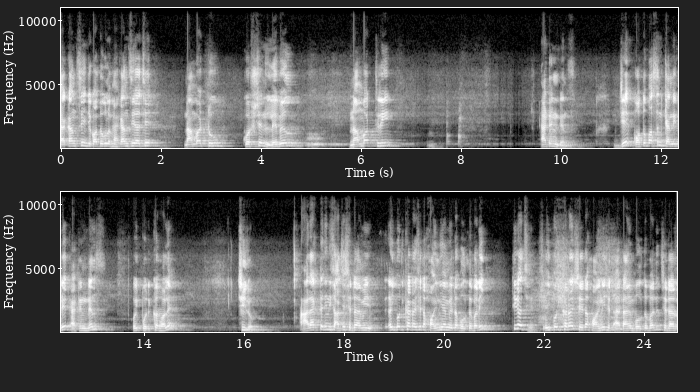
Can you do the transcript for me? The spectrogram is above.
vacancy যে কতগুলো ভ্যাকান্সি আছে। Number two question level number three attendance যে কত পার্সেন্ট ক্যান্ডিডেট অ্যাটেন্ডেন্স ওই পরীক্ষার হলে ছিল। আর একটা জিনিস আছে, সেটা আমি, এই পরীক্ষাটায় সেটা হয়নি, আমি এটা বলতে পারি। ঠিক আছে? এই পরীক্ষাটায় সেটা হয়নি, সেটা, এটা আমি বলতে পারি, সেটার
